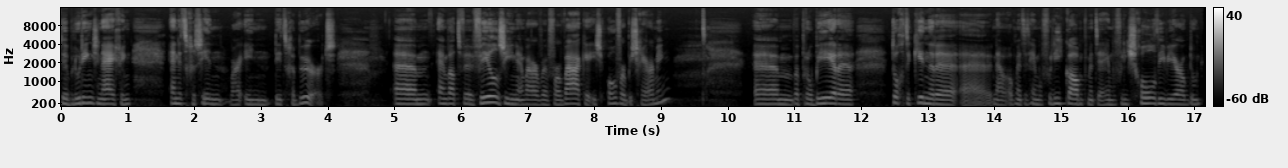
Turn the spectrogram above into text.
de bloedingsneiging en het gezin waarin dit gebeurt. Um, en wat we veel zien en waar we voor waken is overbescherming. Um, we proberen toch de kinderen, uh, nou ook met het hemofiliekamp, met de hemofilieschool die we hier ook doen,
